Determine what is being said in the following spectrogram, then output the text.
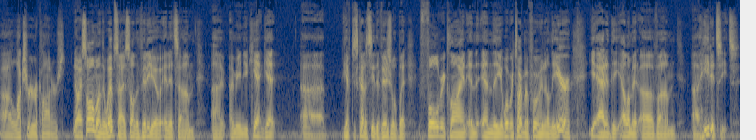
uh, luxury recliners. No, I saw them on the website. I saw the video, and it's um, uh, I mean, you can't get. Uh, you have to kind of see the visual, but full recline and and the what we are talking about before we went on the air. You added the element of um, uh, heated seats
